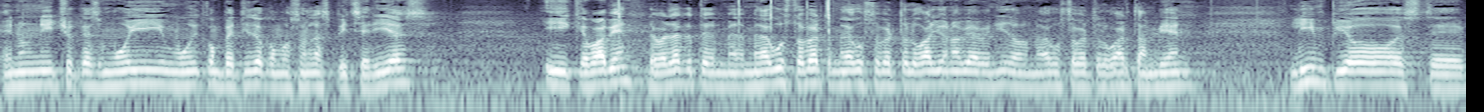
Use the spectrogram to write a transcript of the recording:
en un nicho que es muy, muy competido como son las pizzerías, y que va bien. De verdad que te- me, me da gusto verte, me da gusto ver tu lugar. Yo no había venido, me da gusto ver tu lugar también. Limpio, este,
